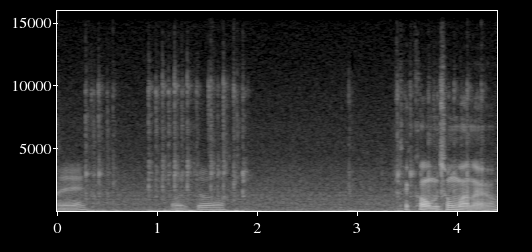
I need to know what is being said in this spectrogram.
네. 오른쪽. 데카 엄청 많아요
